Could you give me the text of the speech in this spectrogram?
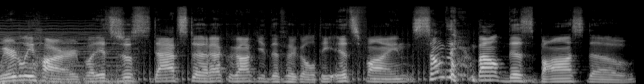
weirdly hard, but it's just, that's the Rakugaki difficulty. It's fine. Something about this boss, though.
